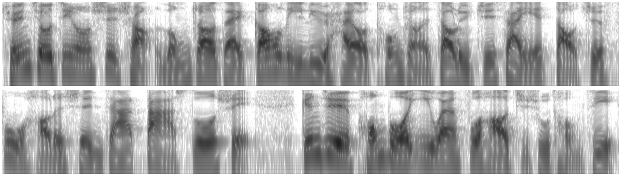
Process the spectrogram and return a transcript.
全球金融市场笼罩在高利率还有通胀的焦虑之下，也导致富豪的身家大缩水。根据彭博亿万富豪指数统计，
